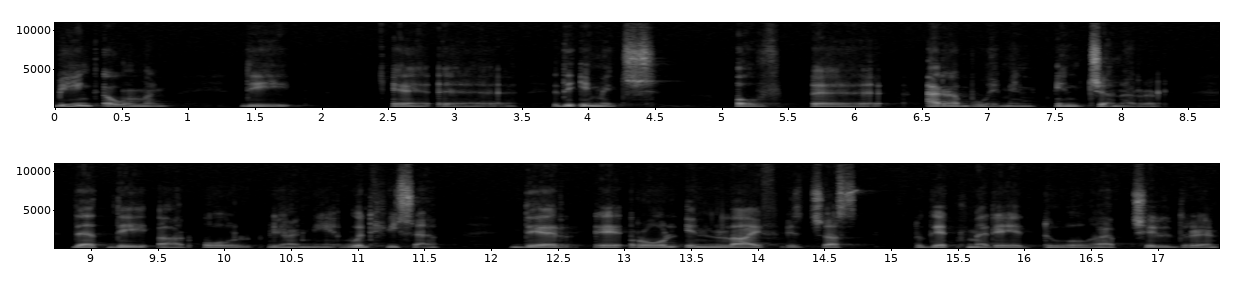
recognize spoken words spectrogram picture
being a woman, the, uh, uh, the image of uh, Arab women in general, that they are all yani, with hijab, their uh, role in life is just to get married, to have children,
